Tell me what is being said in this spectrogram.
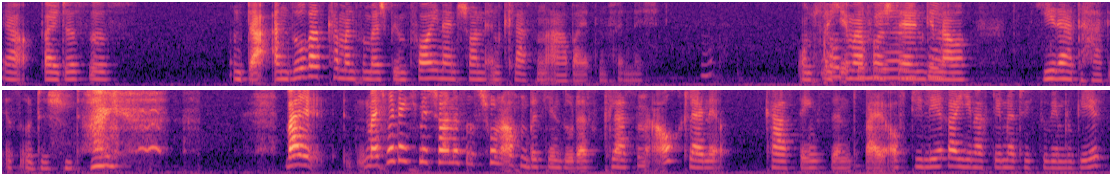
Ja, weil das ist. Und da an sowas kann man zum Beispiel im Vorhinein schon in Klassen arbeiten, finde ich. Und sich immer vorstellen, ja. genau, jeder Tag ist Audition-Tag. Weil manchmal denke ich mir schon, es ist schon auch ein bisschen so, dass Klassen auch kleine Castings sind, weil oft die Lehrer, je nachdem natürlich zu wem du gehst,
